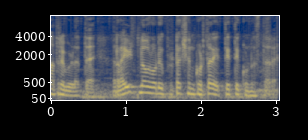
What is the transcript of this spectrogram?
ಮಾತ್ರ ಬೀಳುತ್ತೆ. ರೈಟ್ನವ್ರು ಅವ್ರಿಗೆ ಪ್ರೊಟೆಕ್ಷನ್ ಕೊಡ್ತಾರೆ, ಎತ್ತಿ ಎತ್ತಿ ಕುಣಿಸ್ತಾರೆ.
